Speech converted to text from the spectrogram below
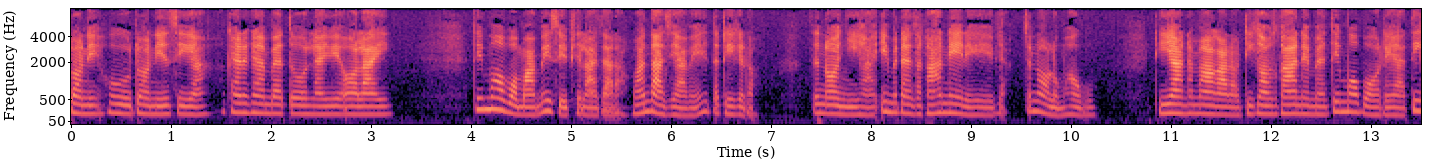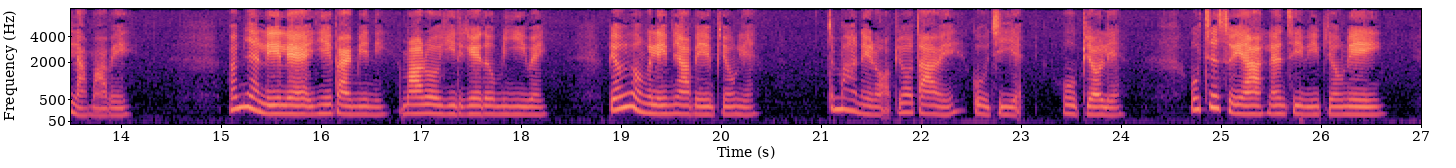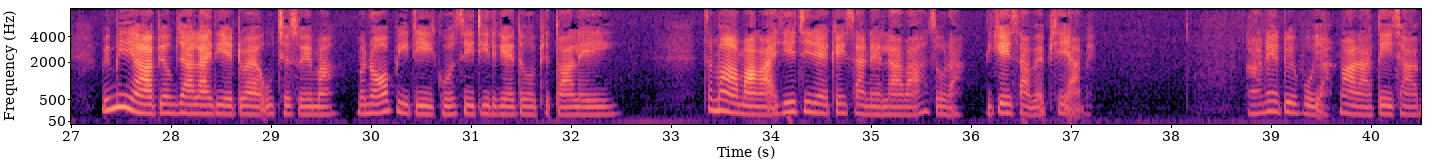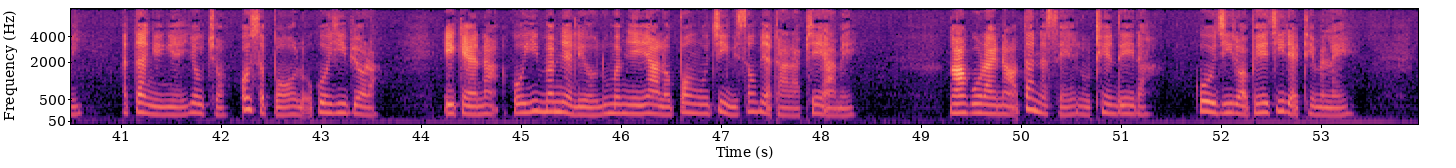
ဒေါ်နေဟိုဒေါ်နင်းစီကအခန်းအခန်းဘက်သို့လမ်း၍អော်လိုက်တင်းမော့ပေါ်မှာမိတ်ဆွေဖြစ်လာကြတာဝမ်းသာစရာပဲတတိကတော့ ကျွန်တော်ညီဟာအင်မတန်စကားနဲ့တယ်ဗျကျွန်တော်လိုမဟုတ်ဘူးဒီရနှမကတော့ဒီကောင်စကားနဲ့မှတင်းမောပေါ်တဲ့ကတိလာမှာပဲမမျက်လေးလည်းရေးပိုင်မင်းနီအမားတို့ရည်တကယ်တော့မကြီးပဲပြုံးယုံကလေးများပင်ပြုံးလျက်ကျမနဲ့တော့ပြောသားပဲကိုကြီးရဲ့ဟိုပြောလျက်ဦးချစ်ဆွေကလှမ်းကြည့်ပြီးပြုံးနေမိမိဟာပြုံးပြလိုက်တဲ့အတွက်ဦးချစ်ဆွေမှာမနောပီတီဂွန်စီတီတကယ်တော့ဖြစ်သွားလေကျမအမကအရေးကြီးတဲ့ကိစ္စနဲ့လာပါဆိုတာဒီကိစ္စပဲဖြစ်ရမယ် ငါနဲ့တွေ့ဖို့ရမှားတာတေချာပြီအသက်ငယ်ငယ်ရုပ်ချော်အုတ်စပေါ်လို့အကိုကြီးပြောတာဧကန်နာအကိုကြီးမက်မြက်လေးကိုလူမမြင်ရလို့ပုံကိုကြည့်ပြီးဆုံးဖြတ်ထားတာဖြစ်ရမယ်ငါကိုယ်တိုင်တော့အသက်20လို့ထင်သေးတာကိုကြီးတော့ဘယ်ကြီးတယ်ထင်မလဲ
